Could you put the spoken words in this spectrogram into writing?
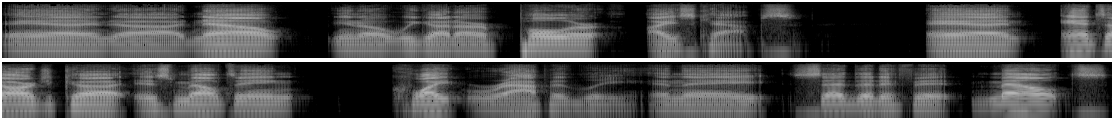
And uh, now, you know, we got our polar ice caps. And Antarctica is melting quite rapidly. And they said that if it melts,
